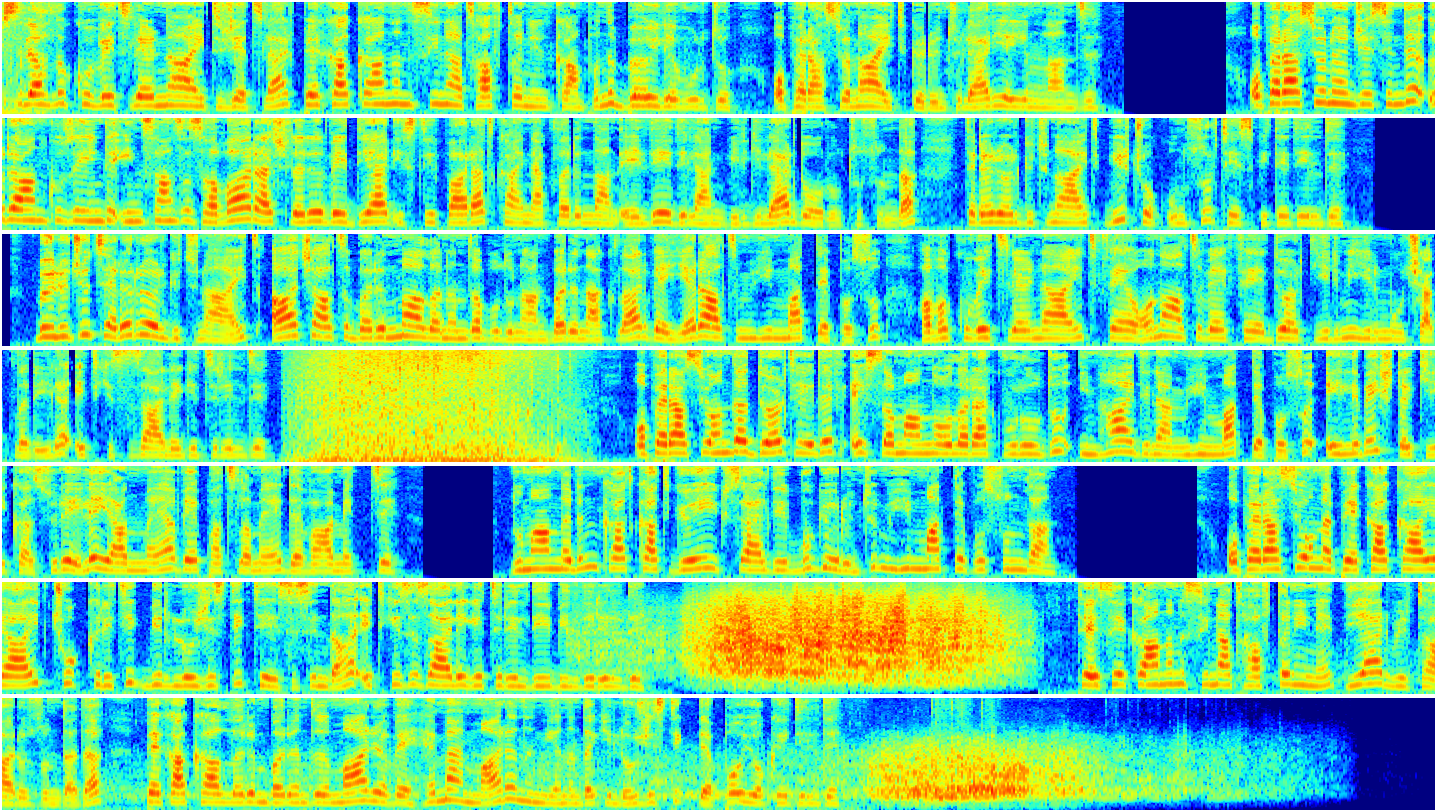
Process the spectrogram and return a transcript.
Türk Silahlı Kuvvetlerine ait jetler PKK'nın Sinat Haftanin kampını böyle vurdu. Operasyona ait görüntüler yayınlandı. Operasyon öncesinde Irak'ın kuzeyinde insansız hava araçları ve diğer istihbarat kaynaklarından elde edilen bilgiler doğrultusunda terör örgütüne ait birçok unsur tespit edildi. Bölücü terör örgütüne ait ağaçaltı barınma alanında bulunan barınaklar ve yeraltı mühimmat deposu hava kuvvetlerine ait F-16 ve F-4-20-20 uçaklarıyla etkisiz hale getirildi. Operasyonda 4 hedef eş zamanlı olarak vuruldu. İmha edilen mühimmat deposu 55 dakika süreyle yanmaya ve patlamaya devam etti. Dumanların kat kat göğe yükseldiği bu görüntü mühimmat deposundan. Operasyonla PKK'ya ait çok kritik bir lojistik tesisin daha etkisiz hale getirildiği bildirildi. TSK'nın Sinat Haftanin'e diğer bir taarruzunda da PKK'lıların barındığı mağara ve hemen mağaranın yanındaki lojistik depo yok edildi.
